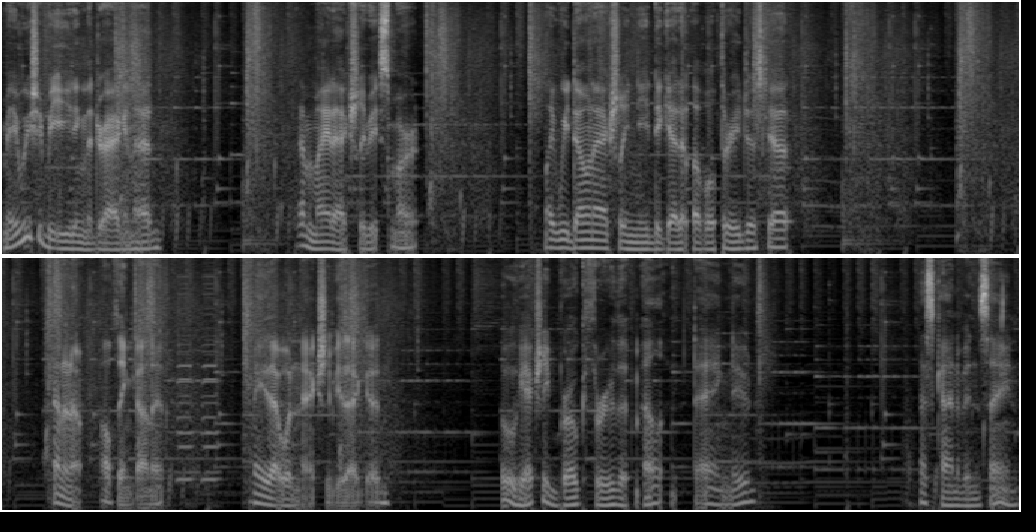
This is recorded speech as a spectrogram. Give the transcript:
Maybe we should be eating the dragon head. That might actually be smart. Like, we don't actually need to get it level 3 just yet. I don't know. I'll think on it. Maybe that wouldn't actually be that good. Oh, he actually broke through the melon. Dang, dude. That's kind of insane.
